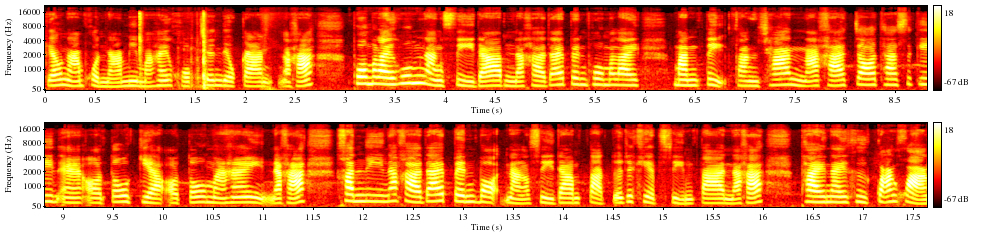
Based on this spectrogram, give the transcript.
แก้วน้ำขวดน้ำมีมาให้ครบเช่นเดียวกันนะคะพวงมาลัยหุ้มหนังสีดำนะคะ ได้เป็นพวงมาลัยมันติฟังก์ชันนะคะ จอทัชสกรีนแอร์ออโต้เกียร์ออโต้มาให้นะคะ คันนี้นะคะได้เป็นเบาะหนังสีดำตัดด้วยตะเข็บสีตาลนะคะ ภายในคือกว้างขวาง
